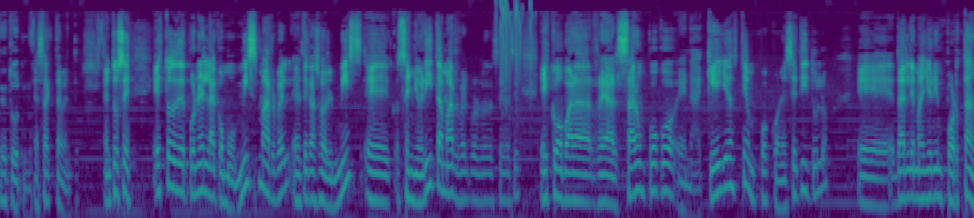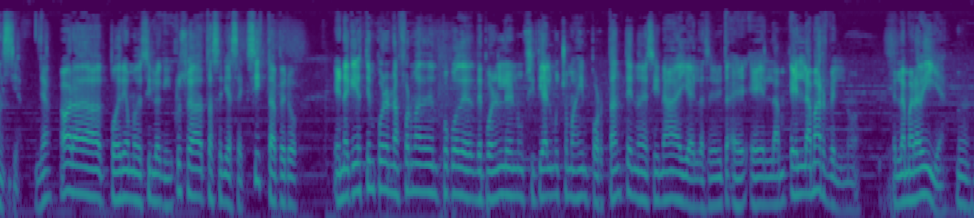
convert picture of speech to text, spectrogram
de turno. Exactamente. Entonces, esto de ponerla como Miss Marvel, en este caso el Miss, eh, señorita Marvel, por decirlo así, es como para realzar un poco en aquellos tiempos, con ese título, eh, darle mayor importancia. ¿ya? Ahora podríamos decirlo que incluso hasta sería sexista, pero en aquellos tiempos era una forma de un poco de, de ponerle en un sitial mucho más importante, no decir, ah, ella es la señorita, eh, es la, es la Marvel, no, es la maravilla. no.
